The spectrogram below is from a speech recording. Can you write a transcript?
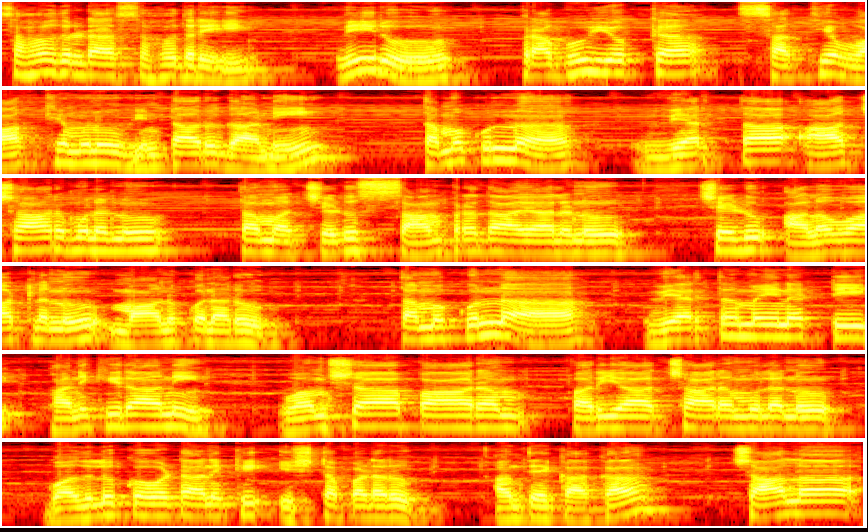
సహోదరుడా సహోదరి వీరు ప్రభు యొక్క సత్యవాక్యమును వింటారు కానీ తమకున్న వ్యర్థ ఆచారములను తమ చెడు సాంప్రదాయాలను చెడు అలవాట్లను మానుకొనరు. తమకున్న వ్యర్థమైనట్టి పనికిరాని వంశాపారం పర్యాచారములను వదులుకోవటానికి ఇష్టపడరు. అంతేకాక చాలా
